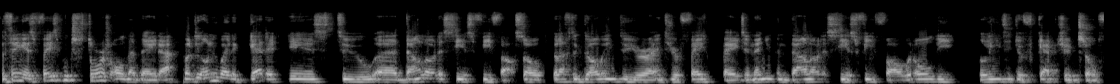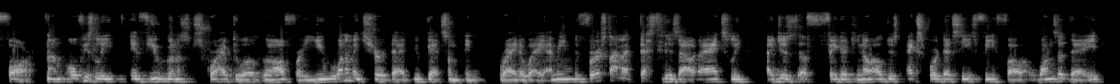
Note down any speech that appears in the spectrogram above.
the thing is, Facebook stores all that data, but the only way to get it is to uh, download a CSV file. So you'll have to go into your into your Facebook page, and then you can download a CSV file with all the leads that you've captured so far. Now, obviously, if you're going to subscribe to what offer, you want to make sure that you get something right away. I mean, the first time I tested this out, I actually I just uh, figured, you know, I'll just export that CSV file once a day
